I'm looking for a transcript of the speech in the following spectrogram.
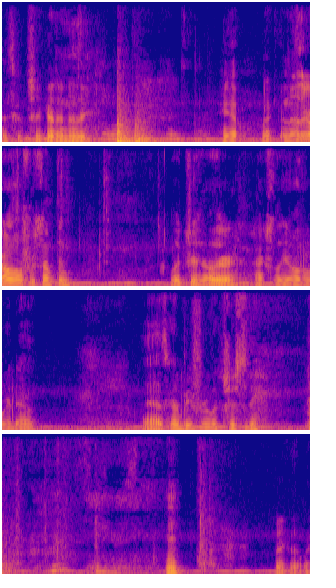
Let's go check out another. Yep, look, another hole for something. Electric. Oh, they're actually all the way down. Yeah, it's got to be for electricity. Hmm. Back that way.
